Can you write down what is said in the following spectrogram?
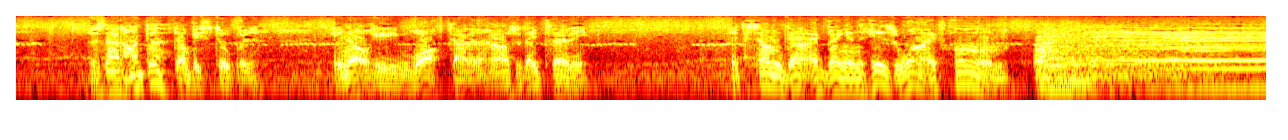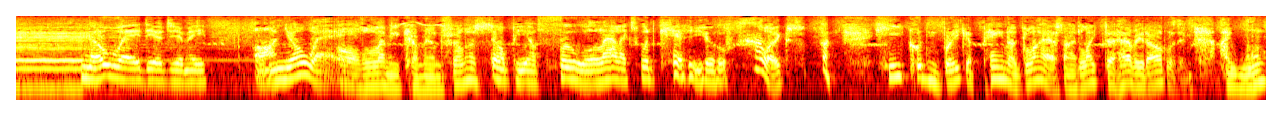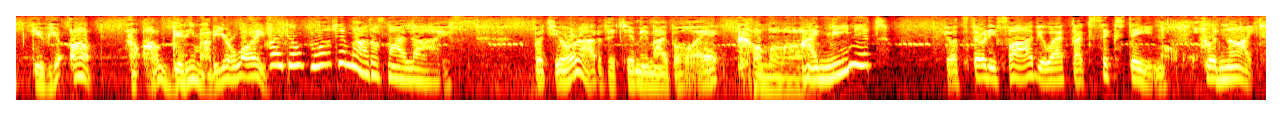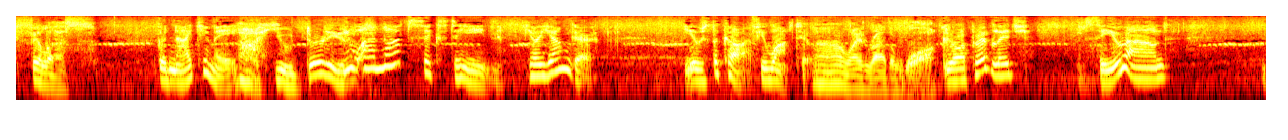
Is that Hunter? Don't be stupid. You know he walked out of the house at 8.30. It's some guy bringing his wife home. No way, dear Jimmy. On your way. Oh, let me come in, Phyllis. Don't be a fool. Alex would kill you. Alex, he couldn't break a pane of glass. I'd like to have it out with him. I won't give you up. Now, I'll get him out of your life. I don't want him out of my life. But you're out of it, Jimmy, my boy. Come on. I mean it. You're 35. You act like 16. Good night. Phyllis. Good night, Jimmy. Ah, you dirty... You are not 16. You're younger. Use the car if you want to. Oh, I'd rather walk. Your privilege. See you around.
